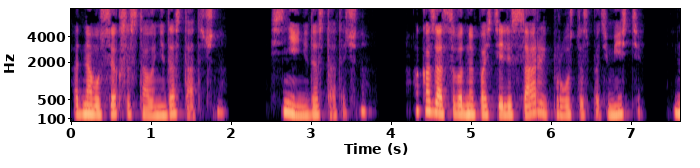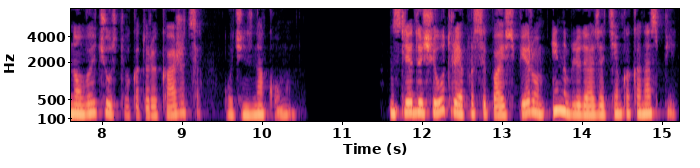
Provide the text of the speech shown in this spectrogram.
Одного секса стало недостаточно. С ней недостаточно. Оказаться в одной постели с Сарой, просто спать вместе – новое чувство, которое кажется очень знакомым. На следующее утро я просыпаюсь первым и наблюдаю за тем, как она спит.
